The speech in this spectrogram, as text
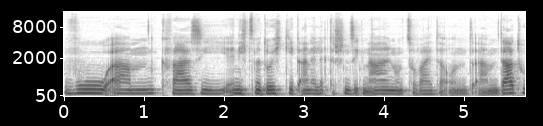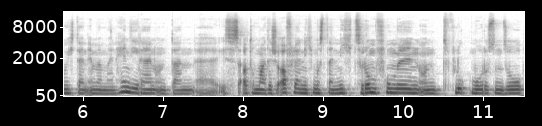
wo ähm, quasi nichts mehr durchgeht an elektrischen Signalen und so weiter. Und ähm, da tue ich dann immer mein Handy rein und dann äh, ist es automatisch offline. Ich muss dann nichts rumfummeln und Flugmodus und so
